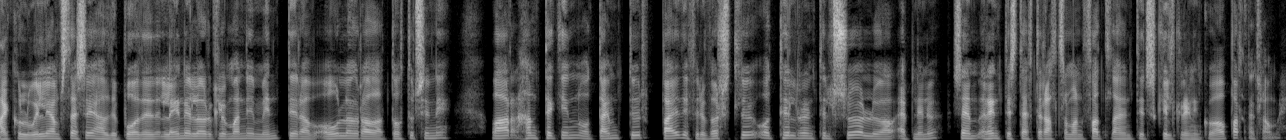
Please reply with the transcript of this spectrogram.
Michael Williams þessi hafði bóðið leinilörglumanni myndir af ólögráða dóttur sinni var handtekinn og dæmdur bæði fyrir vörslu og tilrönd til sölu á efninu sem reyndist eftir allt saman falla undir skilgreiningu á barnaklámi.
